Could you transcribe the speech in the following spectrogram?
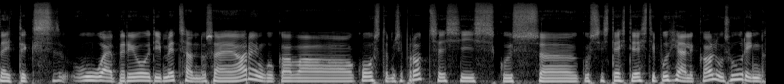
näiteks uue perioodi metsanduse arengukava koostamise protsessis, kus, äh, kus siis tehti hästi põhjalik alusuuring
